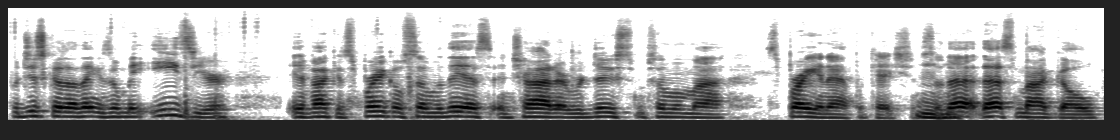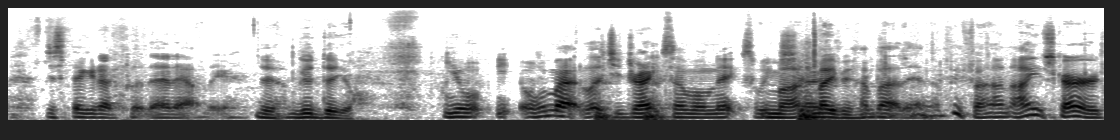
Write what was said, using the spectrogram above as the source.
but just because I think it's going to be easier if I can sprinkle some of this and try to reduce some of my spraying applications. So mm-hmm. that that's my goal. Just figured I'd put that out there. yeah, good deal. You, we might let you drink some on next week. Maybe. How about that? That'd be fine. I ain't scared.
